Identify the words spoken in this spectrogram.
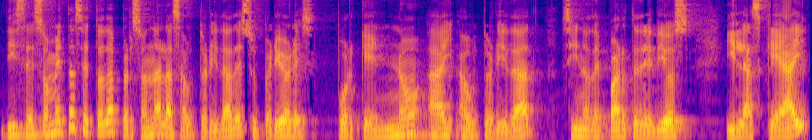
dice, sométase toda persona a las autoridades superiores, porque no hay autoridad sino de parte de Dios, y las que hay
